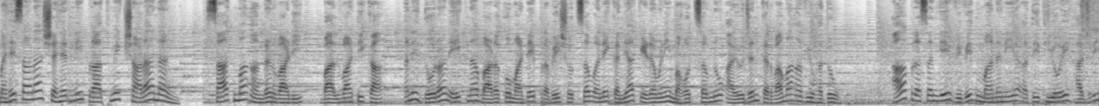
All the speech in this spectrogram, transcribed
મહેસાણા શહેરની પ્રાથમિક શાળા નંગ, સાતમાં આંગણવાડી, બાલવાટિકા અને ધોરણ એકના બાળકો માટે પ્રવેશોત્સવ અને કન્યા કેળવણી મહોત્સવનું આયોજન કરવામાં આવ્યું હતું. આ પ્રસંગે વિવિધ માનનીય અતિથિઓએ હાજરી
